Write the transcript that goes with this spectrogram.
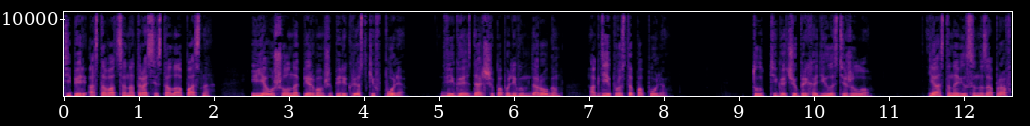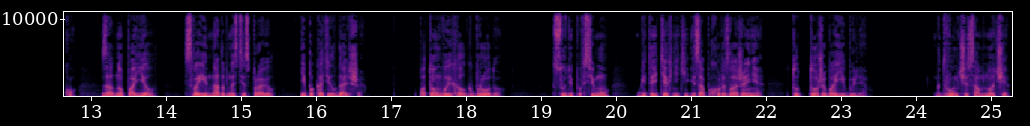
Теперь оставаться на трассе стало опасно, и я ушел на первом же перекрестке в поле, двигаясь дальше по полевым дорогам, а где и просто по полю. Тут тягачу приходилось тяжело. Я остановился на заправку, заодно поел, свои надобности справил и покатил дальше. Потом выехал к броду. Судя по всему, битой техники и запаху разложения тут тоже бои были. К двум часам ночи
